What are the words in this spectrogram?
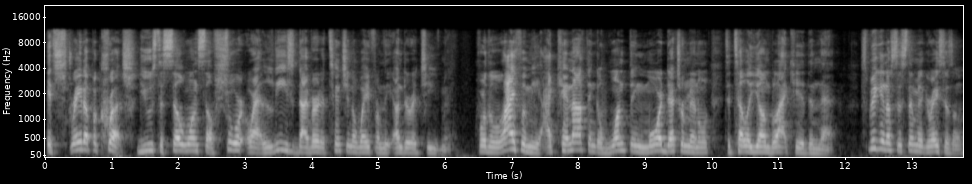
It's straight up a crutch used to sell oneself short or at least divert attention away from the underachievement. For the life of me, I cannot think of one thing more detrimental to tell a young black kid than that. Speaking of systemic racism,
